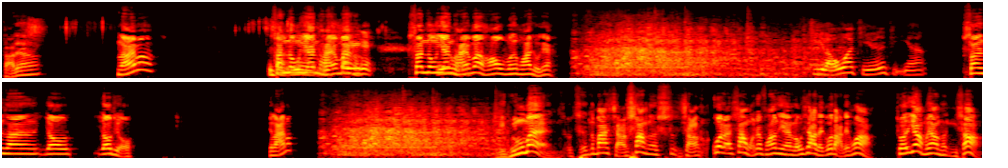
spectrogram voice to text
咋的？来吧，山东烟台万山东烟台万豪文华酒店，几楼啊？几零几呀、三三幺幺九，你来吧。你不用问，这他妈想上个想过来上我这房间，楼下得给我打电话，说让不让他你上，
